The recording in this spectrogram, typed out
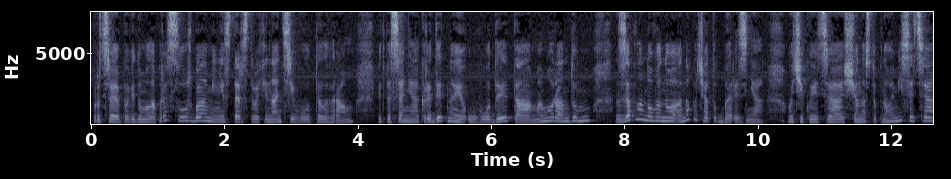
Про це повідомила прес-служба Міністерства фінансів у Телеграм. Підписання кредитної угоди та меморандуму заплановано на початок березня. Очікується, що наступного місяця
